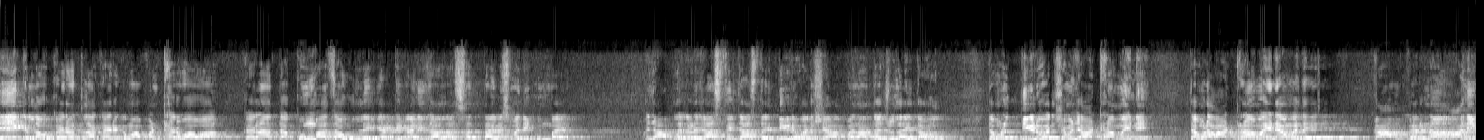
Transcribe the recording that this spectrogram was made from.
एक लवकरातला कार्यक्रम आपण ठरवावा. कारण आता कुंभाचा उल्लेख या ठिकाणी झाला. सत्तावीसमध्ये कुंभ आहे. म्हणजे आपल्याकडे जास्तीत जास्त दीड वर्ष. आपण आता जुलैत आहोत. त्यामुळे दीड वर्ष म्हणजे अठरा महिने. त्यामुळे अठरा महिन्यामध्ये काम करणं आणि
